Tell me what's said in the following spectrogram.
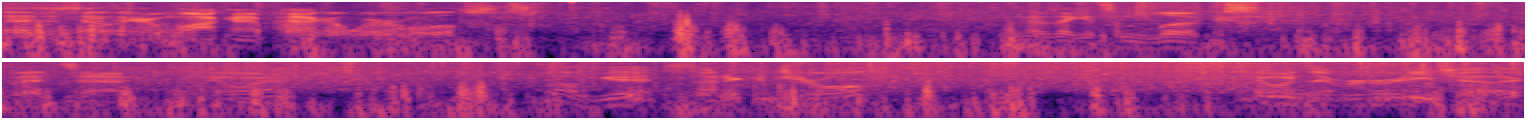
I said, sometimes it sounds like I'm walking a pack of werewolves. Sometimes I get some looks. But uh, you know what? It's all good. It's under control. No one's ever hurt each other.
